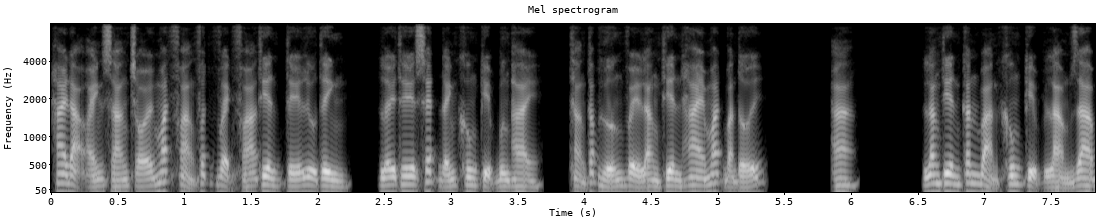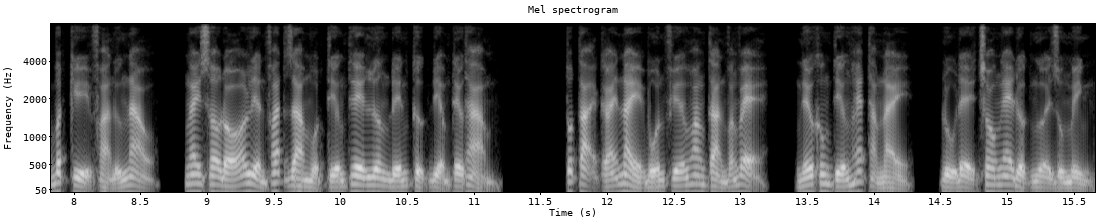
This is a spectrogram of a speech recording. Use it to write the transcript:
hai đạo ánh sáng chói mắt phảng phất vạch phá thiên tế lưu tinh, lấy thế xét đánh không kịp bưng hai, thẳng tắp hướng về lăng thiên hai mắt bàn tới. A! Lăng thiên căn bản không kịp làm ra bất kỳ phản ứng nào, ngay sau đó liền phát ra một tiếng thê lương đến cực điểm tiêu thảm. Tốt tại cái này bốn phía hoang tàn vắng vẻ, nếu không tiếng hét thảm này, đủ để cho nghe được người dùng mình.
